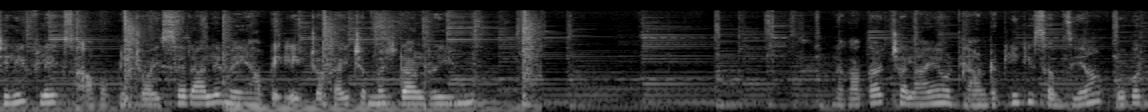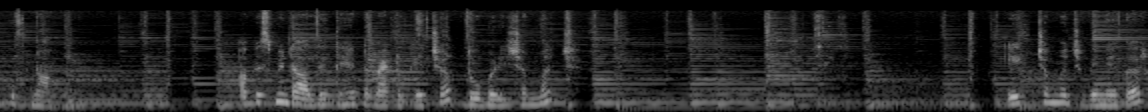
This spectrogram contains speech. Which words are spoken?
चिली फ्लेक्स आप अपने चॉइस से डालें। मैं यहाँ पे एक चौथाई चम्मच डाल रही हूँ। लगातार चलाएँ और ध्यान रखें कि सब्ज़ियाँ ओवर कुक ना हो। अब इसमें डाल देते हैं टमाटो केचप दो बड़ी चम्मच। एक चम्मच विनेगर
